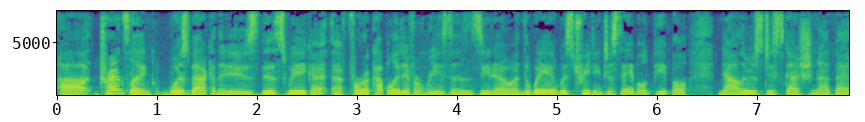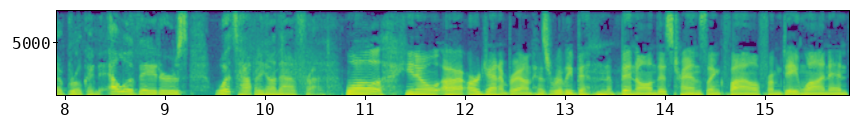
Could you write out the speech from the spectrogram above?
uh, TransLink was back in the news this week uh, uh, for a couple of different reasons, you know, and the way it was treating disabled people. Now there's discussion about broken elevators. What's happening on that front? Well, you know, uh, our Janet Brown has really been been on this TransLink file from day one, and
